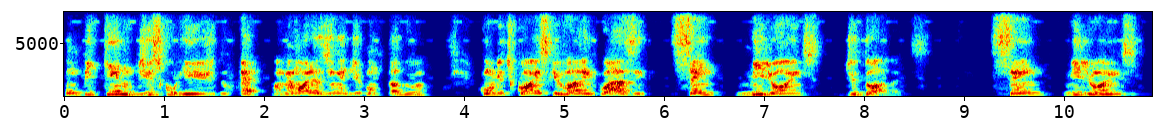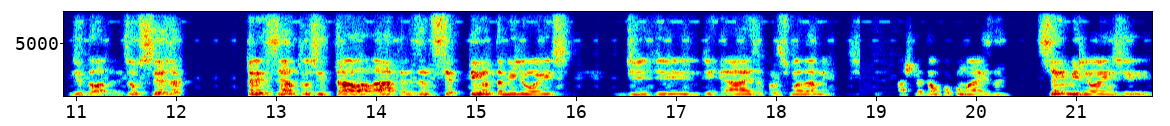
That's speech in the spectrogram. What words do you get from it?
um pequeno disco rígido, é, uma memóriazinha de computador, com bitcoins que valem quase 100 milhões de dólares. 100 milhões de dólares, ou seja, 300 e tralalá, 370 milhões de, de, de reais aproximadamente. Acho que até um pouco mais, né? 100 milhões de,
